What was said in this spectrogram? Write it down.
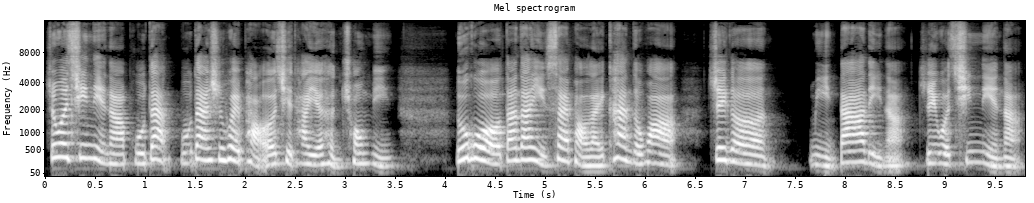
这位青年啊，不但不但是会跑，而且他也很聪明。如果单单以赛跑来看的话，这个米达里呢，这位青年呐，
